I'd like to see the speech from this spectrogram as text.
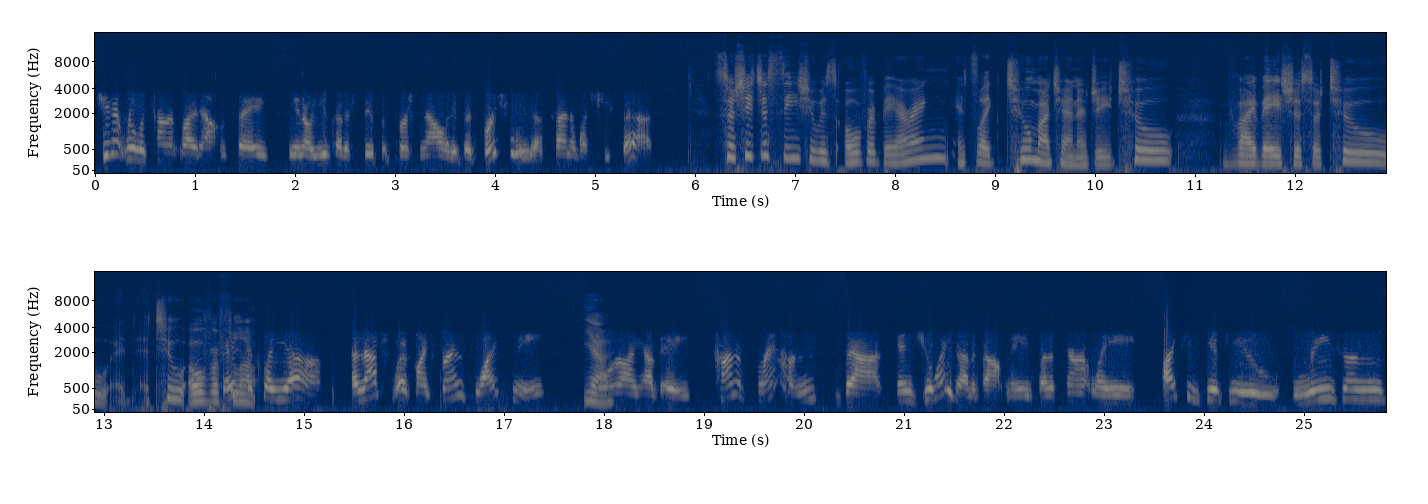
she didn't really kind of write out and say, you know, you've got a stupid personality, but virtually that's kind of what she said. So she just sees you as overbearing. It's like too much energy, too vivacious, or too too overflow. Basically, yeah. And that's what my friends like me Yeah. for. I have a ton of friends that enjoy that about me, but apparently I can give you reasons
